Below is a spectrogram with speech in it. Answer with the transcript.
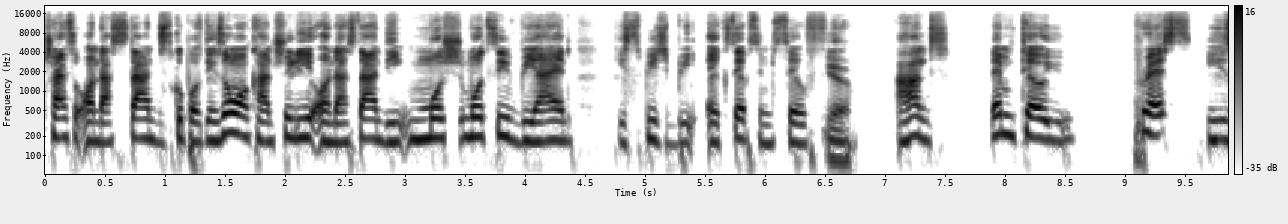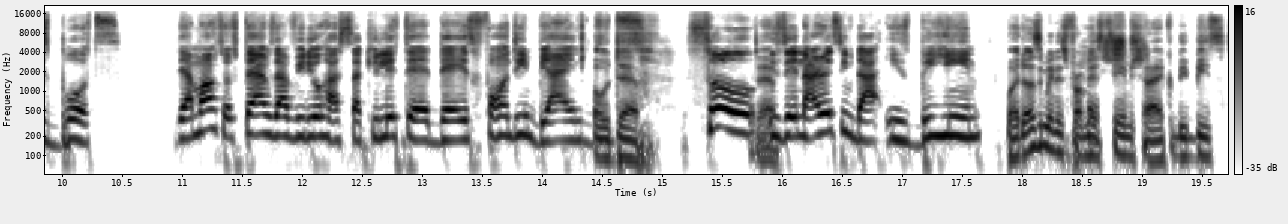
trying to understand the scope of things. No one can truly understand the mo- motive behind his speech be- except himself. Yeah. And let me tell you, press is bought. The amount of times that video has circulated, there is funding behind. Oh, damn. So Damn. it's a narrative that is being But it doesn't mean it's from his team, Sha. It could be beats.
